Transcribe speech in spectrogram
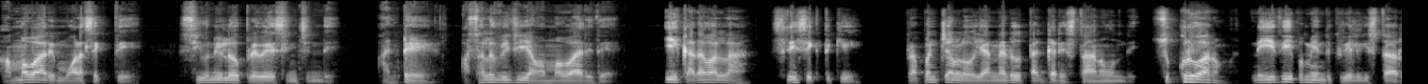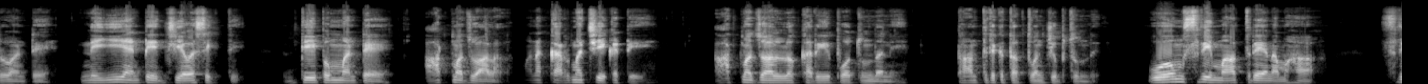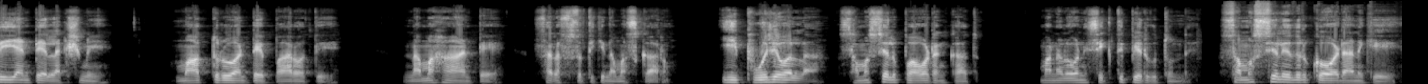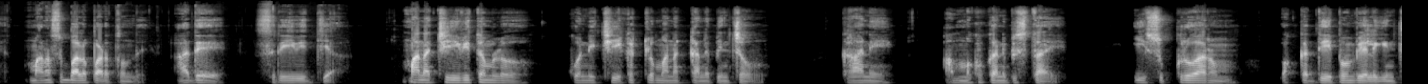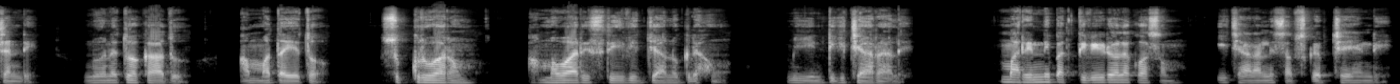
అమ్మవారి మూలశక్తి శివునిలో ప్రవేశించింది. అంటే అసలు విజయం అమ్మవారిదే. ఈ కథ వల్ల శ్రీశక్తికి ప్రపంచంలో ఎన్నడూ తగ్గని స్థానం ఉంది. శుక్రవారం నెయ్యి దీపం ఎందుకు వెలిగిస్తారు అంటే నెయ్యి అంటే జీవశక్తి దీపం అంటే ఆత్మజ్వాల. మన కర్మ చీకటి ఆత్మజాలలో కరిగిపోతుందని తాంత్రిక తత్వం చెబుతుంది. ఓం శ్రీ మాత్రే నమ. శ్రీ అంటే లక్ష్మి మాతృ అంటే పార్వతి నమ అంటే సరస్వతికి నమస్కారం. ఈ పూజ వల్ల సమస్యలు పోవడం కాదు మనలోని శక్తి పెరుగుతుంది. సమస్యలు ఎదుర్కోవడానికి మనసు బలపడుతుంది. అదే శ్రీ విద్య. మన జీవితంలో కొన్ని చీకట్లు మనకు కనిపించవు కానీ అమ్మకు కనిపిస్తాయి. ఈ శుక్రవారం ఒక్క దీపం వెలిగించండి. నూనెతో కాదు అమ్మ దయతో. శుక్రవారం అమ్మవారి శ్రీ విద్యానుగ్రహం మీ ఇంటికి చేరాలి. మరిన్ని భక్తి వీడియోల కోసం ఈ ఛానల్ని సబ్స్క్రైబ్ చేయండి.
